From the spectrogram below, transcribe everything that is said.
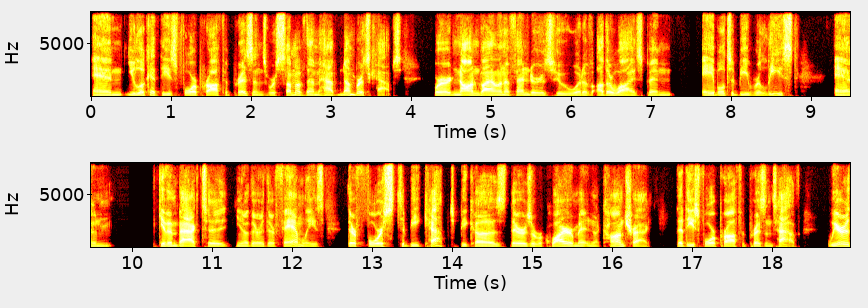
And you look at these for profit prisons where some of them have numbers caps, where nonviolent offenders who would have otherwise been able to be released and given back to you know their their families they're forced to be kept because there's a requirement in a contract that these for-profit prisons have we're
